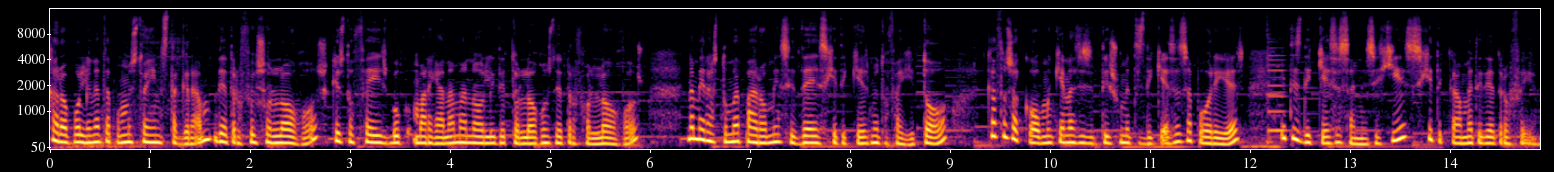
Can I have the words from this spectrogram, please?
χαρώ πολύ να τα πούμε στο Instagram Διατροφής ο Λόγος και στο Facebook Μαριανά Μανώλη Διαιτολόγος Διατροφολόγος να μοιραστούμε παρόμοιες ιδέες σχετικές με το φαγητό καθώς ακόμη και να συζητήσουμε τις δικές σας απορίες ή τις δικές σας ανησυχίες σχετικά με τη διατροφή.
